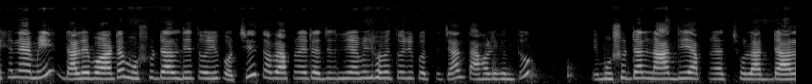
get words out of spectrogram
এখানে আমি ডালের বড়াটা মুসুর ডাল দিয়ে তৈরি করছি। তবে আপনারা এটা যদি নিরামিষভাবে তৈরি করতে চান, তাহলে কিন্তু এই মুসুর ডাল না দিয়ে আপনারা ছোলার ডাল,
